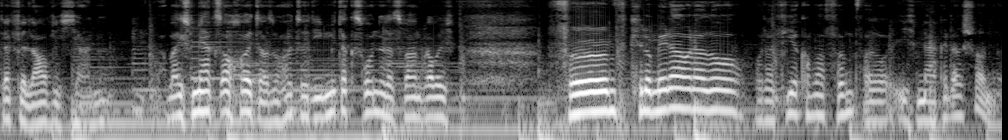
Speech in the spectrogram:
dafür laufe ich ja. Ne? Aber ich merke es auch heute. Also heute die Mittagsrunde, das waren glaube ich 5 Kilometer oder so. Oder 4,5. Also ich merke das schon. Ne?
